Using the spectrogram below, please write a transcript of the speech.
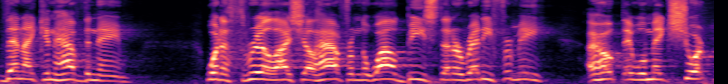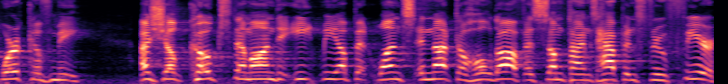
then I can have the name. What a thrill I shall have from the wild beasts that are ready for me. I hope they will make short work of me. I shall coax them on to eat me up at once and not to hold off, as sometimes happens through fear.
